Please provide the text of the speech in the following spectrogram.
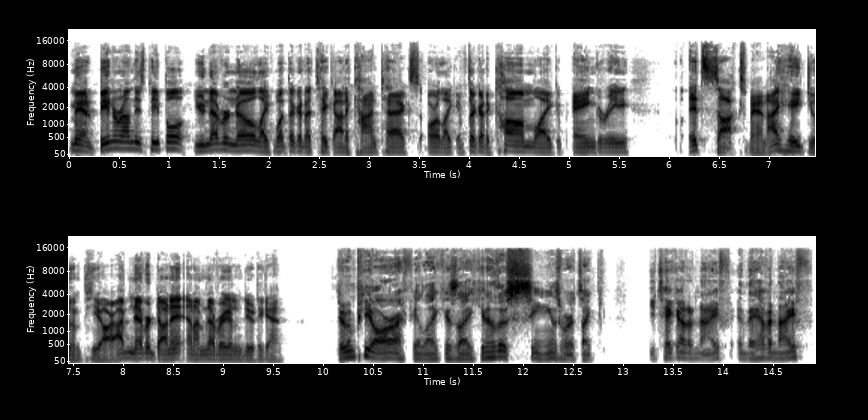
man being around these people you never know like what they're going to take out of context or like if they're going to come like angry it sucks man i hate doing pr i've never done it and i'm never going to do it again Doing PR, I feel like, is like, you know, those scenes where it's like you take out a knife and they have a knife.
